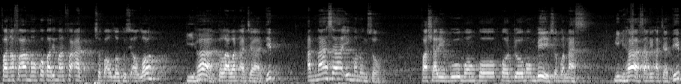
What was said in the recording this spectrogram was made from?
fanafa'a mongko paring manfaat sapa Allah Gusti Allah biha kelawan ajadib annasa ing menungso Fasyaribu mongko podo ngombe sapa nas. Minha saking ajadib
